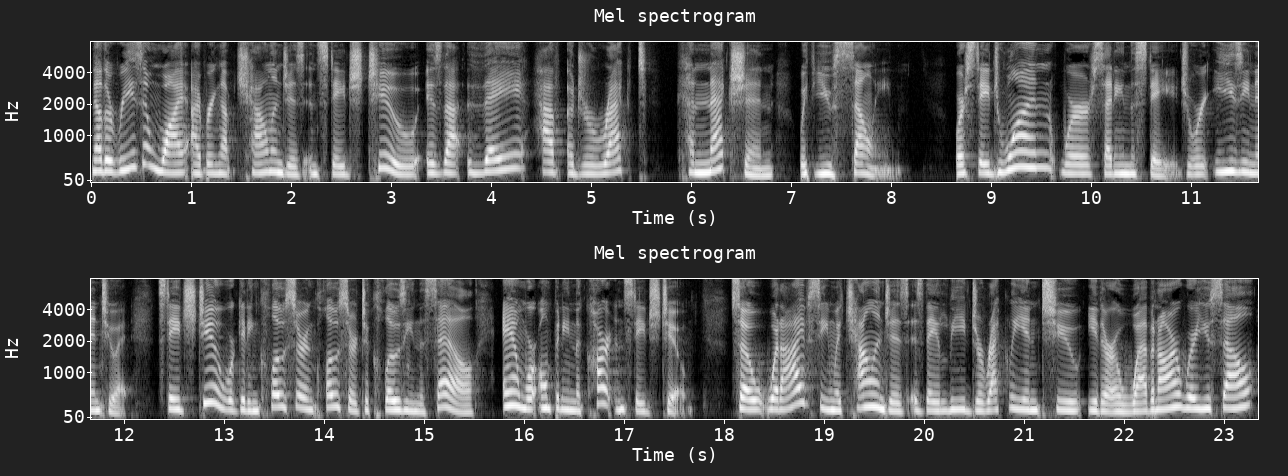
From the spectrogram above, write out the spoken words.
Now, the reason why I bring up challenges in stage two is that they have a direct connection with you selling. Where stage one, we're setting the stage, we're easing into it. Stage two, we're getting closer and closer to closing the sale, and we're opening the cart in stage two. So, what I've seen with challenges is they lead directly into either a webinar where you sell,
